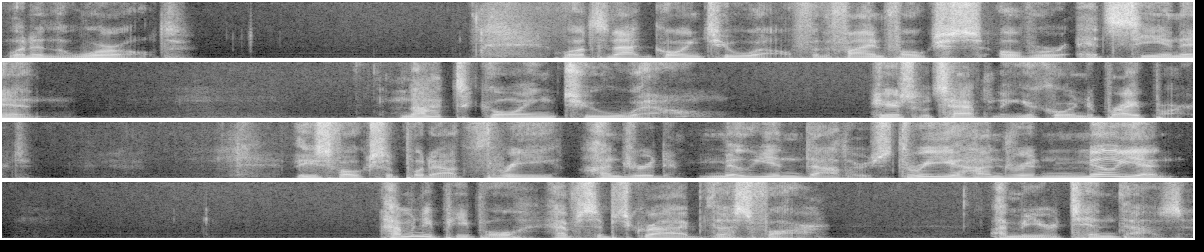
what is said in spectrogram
What in the world? Well, it's not going too well for the fine folks over at CNN. Not going too well. Here's what's happening according to Breitbart. These folks have put out $300 million. 300 million. How many people have subscribed thus far? A mere 10,000.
